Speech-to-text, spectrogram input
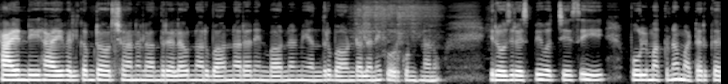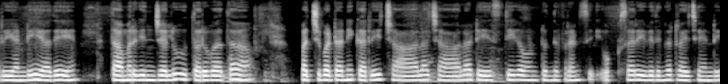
హాయ్ అండి hi. Welcome to our channel. అందరూ ఎలా ఉన్నారు? బాగున్నారా? నేను బాగున్నాను. మీ అందరూ బాగుండాలని కోరుకుంటున్నాను. ఈరోజు రెసిపీ వచ్చేసి పూల మక్కన మటర్ కర్రీ అండి. అదే తామర గింజలు తరువాత పచ్చి బఠానీ కర్రీ. చాలా చాలా టేస్టీగా ఉంటుంది ఫ్రెండ్స్. ఒకసారి ఈ విధంగా ట్రై చేయండి.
